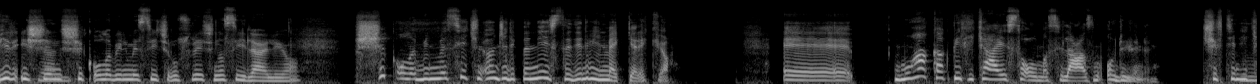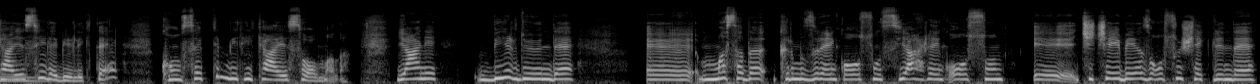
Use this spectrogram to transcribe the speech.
bir işin Yani. şık olabilmesi için o süreç nasıl ilerliyor? şık olabilmesi için öncelikle ne istediğini bilmek gerekiyor. Ee, muhakkak bir hikayesi olması lazım o düğünün. Çiftin hikayesiyle birlikte konseptin bir hikayesi olmalı. Yani bir düğünde e, masada kırmızı renk olsun, siyah renk olsun, e, çiçeği beyaz olsun şeklinde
